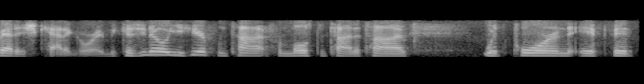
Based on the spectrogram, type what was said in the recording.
fetish category? Because you know you hear from time from most of time to time with porn if it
